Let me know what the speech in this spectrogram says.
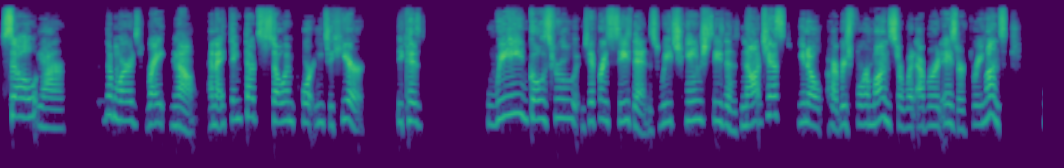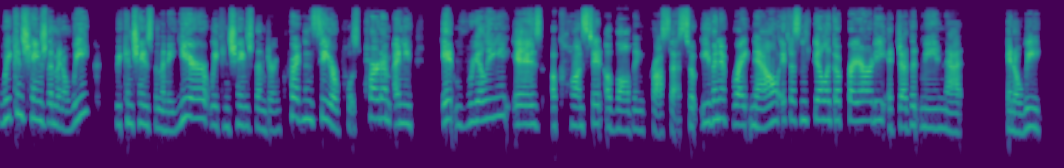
So yeah, the words right now. And I think that's so important to hear because we go through different seasons. We change seasons, not just, you know, every four months or whatever it is, or three months. We can change them in a week. We can change them in a year. We can change them during pregnancy or postpartum. I mean, it really is a constant evolving process. So even if right now it doesn't feel like a priority, it doesn't mean that in a week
